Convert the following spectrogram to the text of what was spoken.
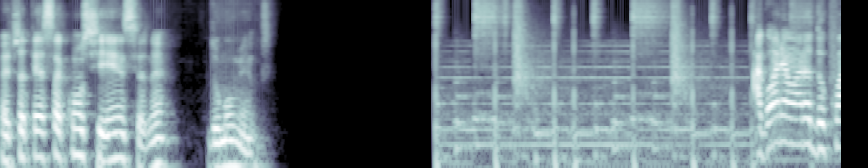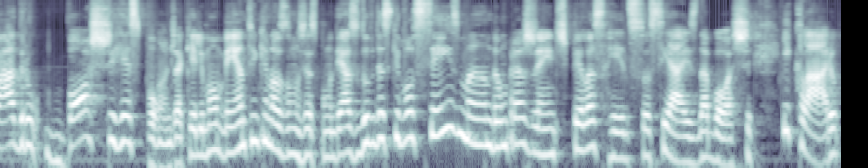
A gente precisa ter essa consciência, né? Do momento. Agora é a hora do quadro Bosch Responde, aquele momento em que nós vamos responder as dúvidas que vocês mandam pra gente pelas redes sociais da Bosch. E claro,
